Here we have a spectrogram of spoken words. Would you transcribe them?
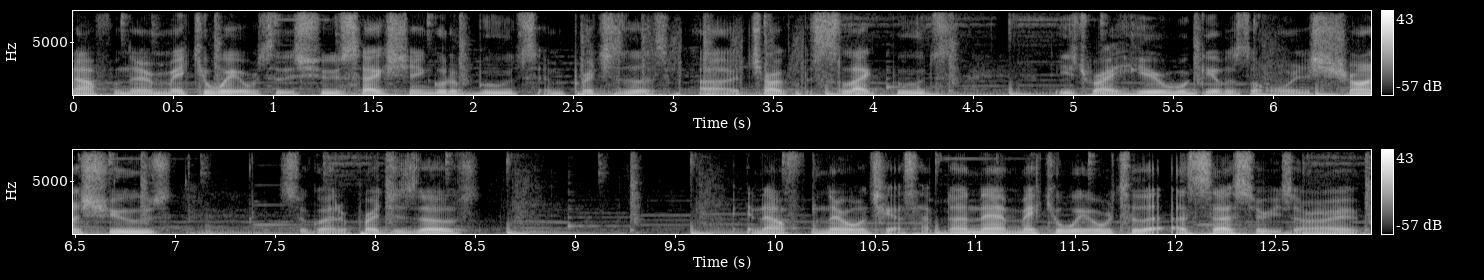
Now from there, make your way over to the shoe section, go to boots and purchase the uh, chocolate select boots. These right here will give us the orange Tron shoes. So go ahead and purchase those. And now from there, once you guys have done that, make your way over to the accessories, alright?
